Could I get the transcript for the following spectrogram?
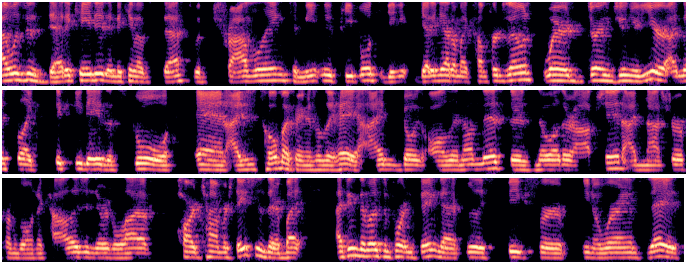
I was just dedicated and became obsessed with traveling to meet new people, to get, getting out of my comfort zone. Where during junior year, I missed like 60 days of school. And I just told my parents, I was like, hey, I'm going all in on this. There's no other option. I'm not sure if I'm going to college. And there was a lot of hard conversations there. But I think the most important thing that really speaks for, you know, where I am today is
